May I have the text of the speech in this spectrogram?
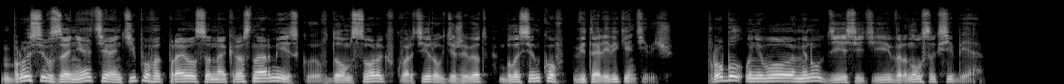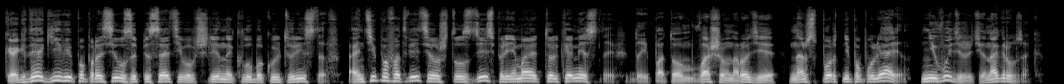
Бросив занятия, Антипов отправился на Красноармейскую, в дом 40, в квартиру, где живет Бласенков Виталий Викентьевич. Пробыл у него минут десять и вернулся к себе. Когда Гиви попросил записать его в члены клуба культуристов, Антипов ответил, что здесь принимают только местных, да и потом в вашем народе наш спорт не популярен, не выдержите нагрузок.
